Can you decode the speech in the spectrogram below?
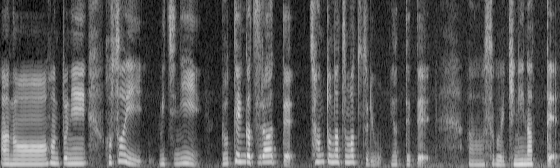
あのー、本当に細い道に露店がずらってちゃんと夏祭りをやっててあのすごい気になって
